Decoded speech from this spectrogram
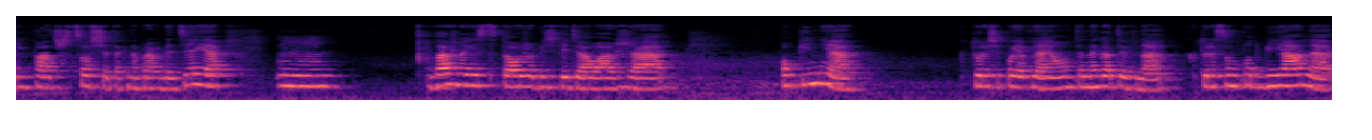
i patrz, co się tak naprawdę dzieje. Ważne jest to, żebyś wiedziała, że opinie, które się pojawiają, te negatywne, które są podbijane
